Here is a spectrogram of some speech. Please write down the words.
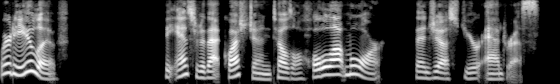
Where do you live? The answer to that question tells a whole lot more than just your address.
